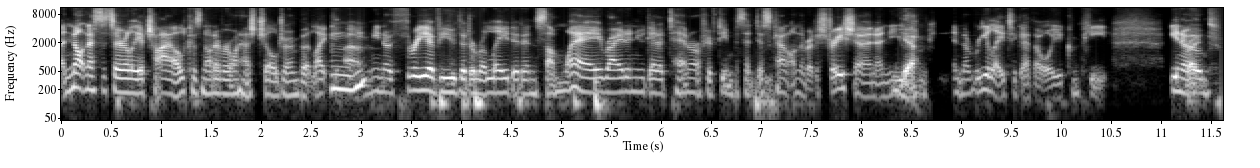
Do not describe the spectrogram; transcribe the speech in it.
yeah. not necessarily a child because not everyone has children but like mm-hmm. um, you know three of you that are related in some way right and you get a 10 or 15% discount on the registration and you yeah. compete in the relay together or you compete you know right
